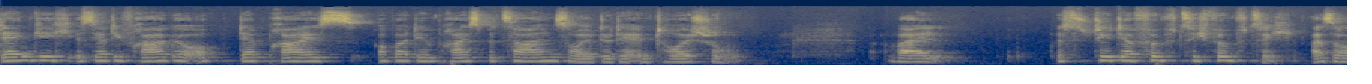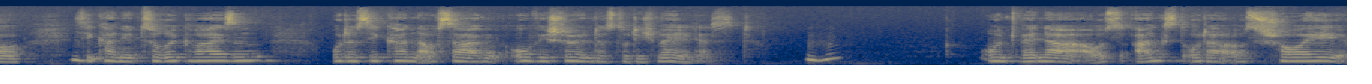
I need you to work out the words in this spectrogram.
denke ich, ist ja die Frage, ob der Preis, ob er den Preis bezahlen sollte, der Enttäuschung. Weil es steht ja 50-50. Also mhm. sie kann ihn zurückweisen oder sie kann auch sagen, oh, wie schön, dass du dich meldest. Mhm. Und wenn er aus Angst oder aus Scheu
